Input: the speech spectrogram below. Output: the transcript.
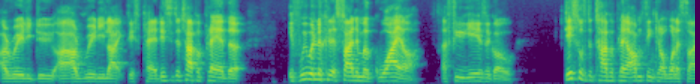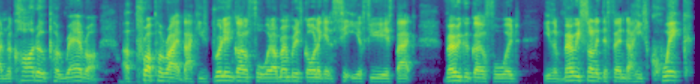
I really do. I, I really like this player. This is the type of player that, if we were looking at signing Maguire a few years ago, this was the type of player I'm thinking I want to sign. Ricardo Pereira, a proper right back. He's brilliant going forward. I remember his goal against City a few years back. Very good going forward. He's a very solid defender. He's quick.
